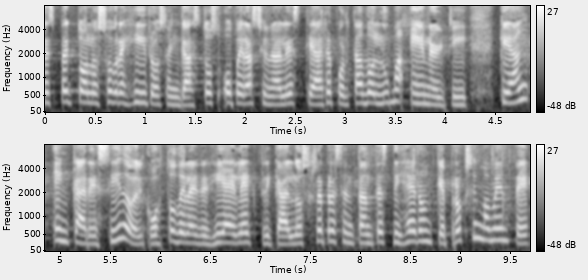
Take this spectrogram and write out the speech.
Respecto a los sobregiros en gastos operacionales que ha reportado Luma Energy, que han encarecido el costo de la energía eléctrica, los representantes dijeron que próximamente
